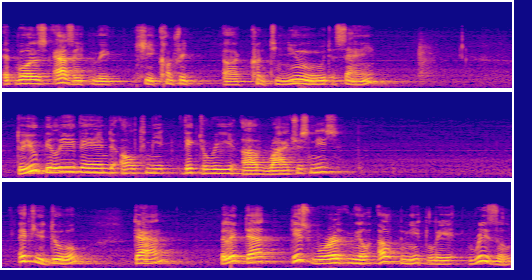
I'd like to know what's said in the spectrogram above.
It was as if we, he uh, continued saying, Do you believe in the ultimate victory of righteousness? If you do, then believe that this world will ultimately result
